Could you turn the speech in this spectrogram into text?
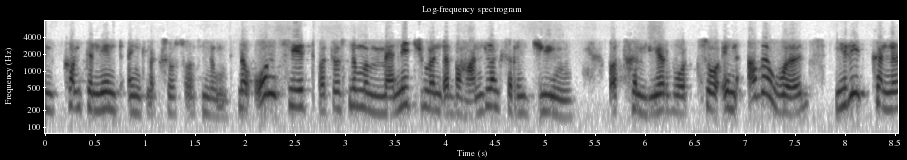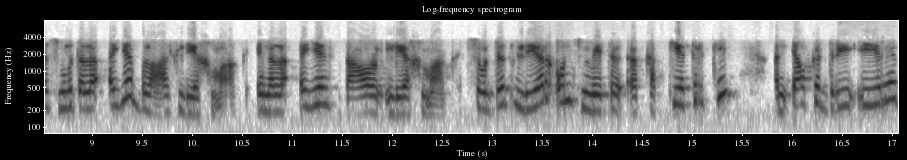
incontinent eintlik soos ons noem. Nou ons het wat ons noem 'n management 'n behandelingsregime wat geleer word. So in other words, hierdie kinders moet hulle eie blaas leegmaak en hulle eie daal leegmaak. So dit leer ons met 'n katetertjie en elke 3 ure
